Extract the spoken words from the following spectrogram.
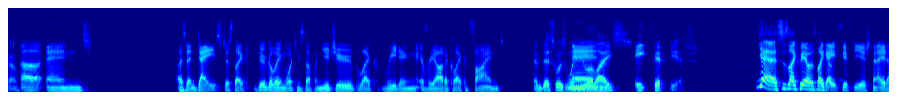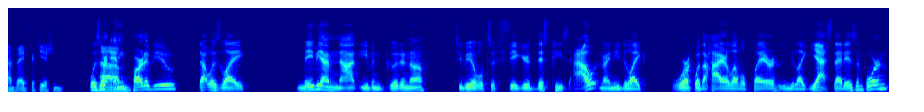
okay. uh and i spent days just like googling watching stuff on youtube like reading every article i could find And this was when you were like 850 ish. Yeah this is like yeah, i was like 850ish kind of 800 850ish and Was there any Um, part of you that was like, maybe I'm not even good enough to be able to figure this piece out, and I need to like work with a higher level player who can be like, yes, that is important?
